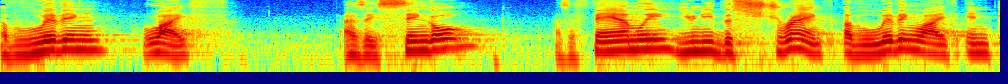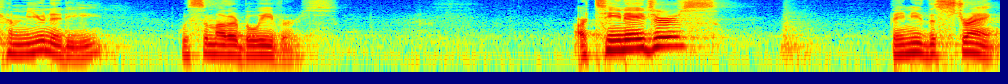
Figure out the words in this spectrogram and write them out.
of living life as a single As a family, you need the strength of living life in community with some other believers. Our teenagers, they need the strength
